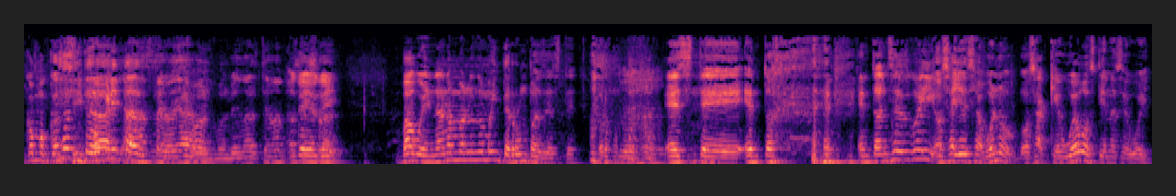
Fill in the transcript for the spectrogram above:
como cosas sí da- hipócritas. pero ya, volviendo al tema. pues Ok, eso- ok. Va, güey, nada más no me interrumpas de este, por favor. Este, ento- entonces, güey, o sea, yo decía, bueno, o sea, ¿qué huevos tiene ese güey?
